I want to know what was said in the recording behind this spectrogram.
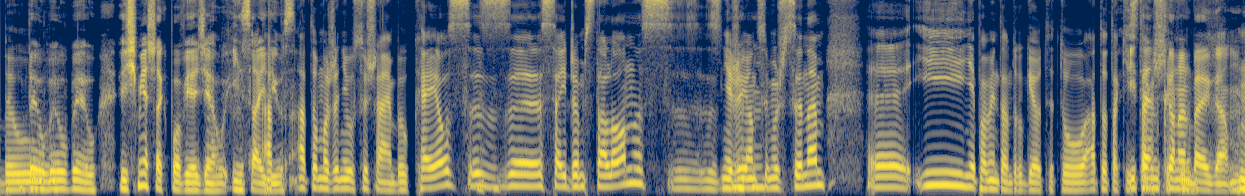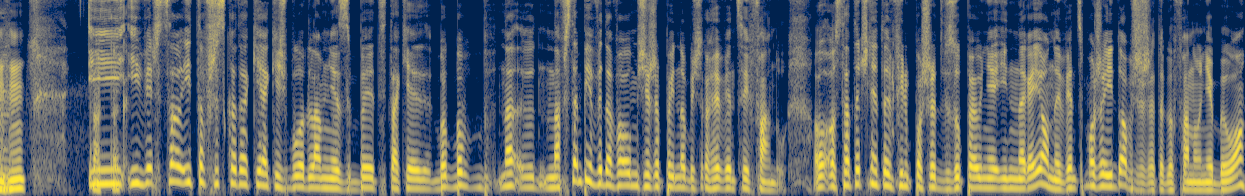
Był... Był, był, był. I Śmieszek powiedział Inside A, a, to może nie usłyszałem. Był Chaos z Sage'em Stallone, z, z nieżyjącym mm -hmm. już synem e, i nie pamiętam drugiego tytułu, a to taki I ten Cronenberga. Mm -hmm. Tak, I, tak. I wiesz co, i to wszystko takie jakieś było dla mnie zbyt takie, bo, bo na, na, wstępie wydawało mi się, że powinno być trochę więcej fanu. O, ostatecznie ten film poszedł w zupełnie inne rejony, więc może i dobrze, że tego fanu nie było,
